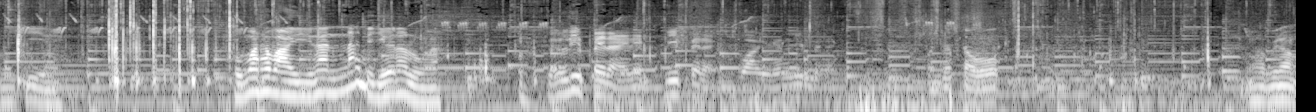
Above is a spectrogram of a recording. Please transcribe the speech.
เมื่อกี้นี่ผมว่าถ้าวางดีนั่นน่าจะเยอะนะลุงนะแล้วรีบไปไหนเนี่ยรีบไปไหนวางอย่างนั้นรีบไปไหนมันจะโตนี่ครับพี่น้อง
